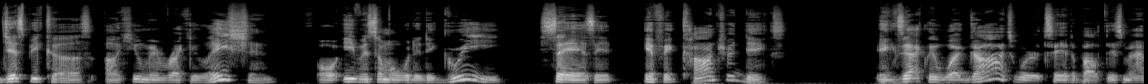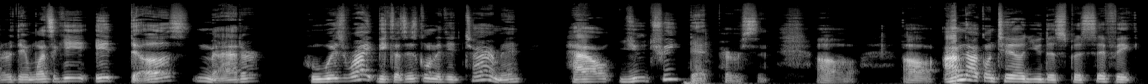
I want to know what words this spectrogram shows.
just because a human regulation or even someone with a degree says it, if it contradicts exactly what God's word said about this matter, then once again, it does matter who is right because it's going to determine how you treat that person. Uh, uh, I'm not going to tell you the specific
